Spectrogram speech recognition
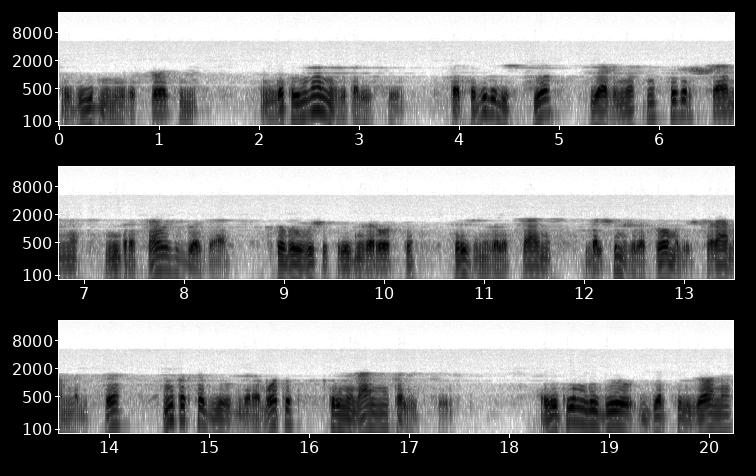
видными и высокими. Для криминальной же полиции подходили лишь те, о внешность совершенно не бросалось в глаза. Кто был выше среднего роста, с рыжими волосами, большим животом или шрамом на лице, не подходил для работы в криминальной полиции. Лепин любил Герсильона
